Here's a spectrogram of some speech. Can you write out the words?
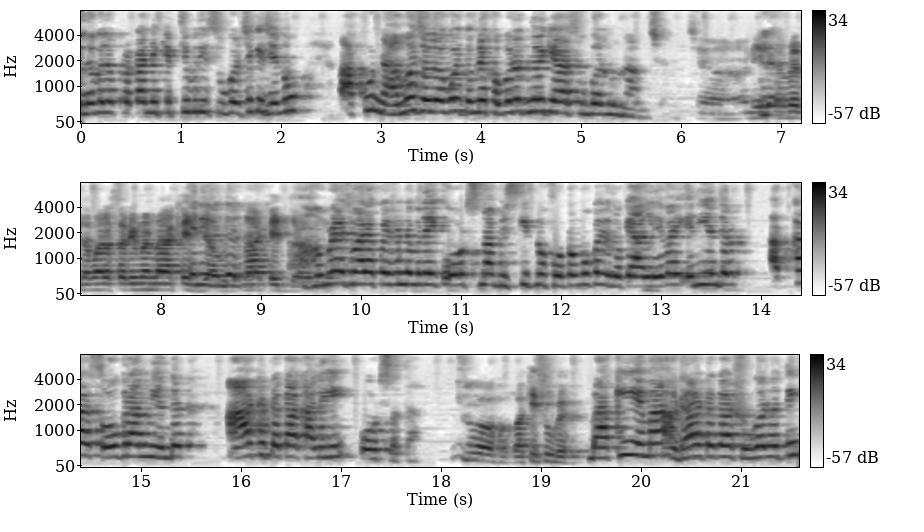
અલગ અલગ પ્રકારની કેટલી બધી સુગર છે કે જેનું આખું નામ જ અલગ હોય તમને ખબર જ ન હોય કે આ સુગરનું નામ છે. હમણાં જ મારા પેશન્ટે મને એક ઓટ્સના બિસ્કિટનો ફોટો મોકલ્યો હતો કે આ લેવાય. એની અંદર આખા સો ગ્રામની અંદર આઠ ટકા ખાલી ઓટ્સ હતા. બાકી સુગર બાકી એમાં અઢાર ટકા સુગર હતી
